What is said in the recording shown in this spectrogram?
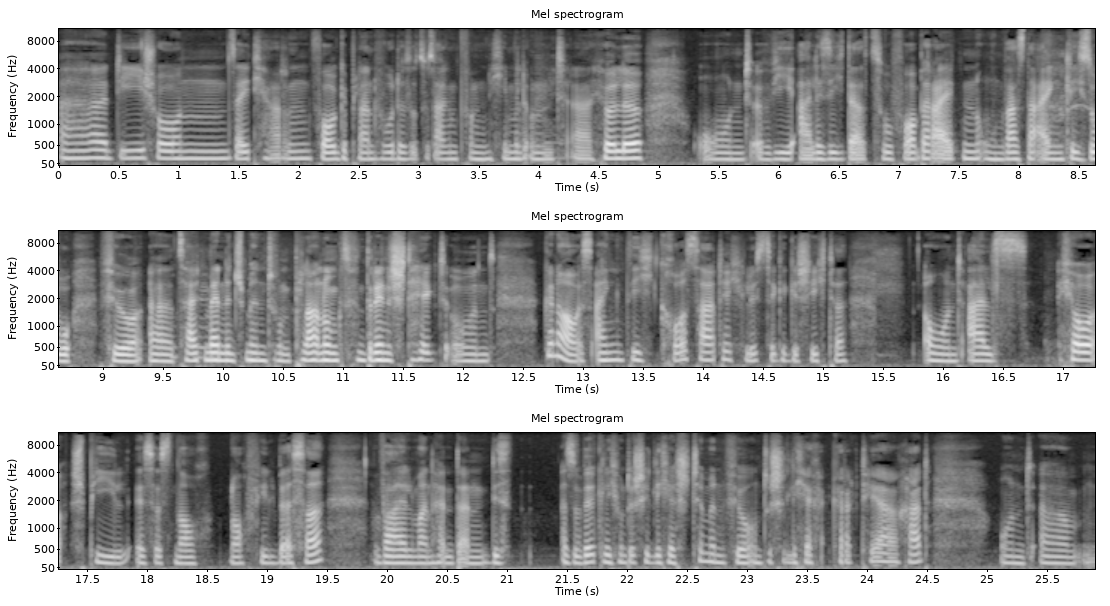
äh, die schon seit Jahren vorgeplant wurde, sozusagen von Himmel und äh, Hölle und wie alle sich dazu vorbereiten und was da eigentlich so für äh, Zeitmanagement und Planung drin steckt. Und genau, ist eigentlich großartig, lustige Geschichte. Und als Hörspiel ist es noch, noch viel besser, weil man halt dann also wirklich unterschiedliche Stimmen für unterschiedliche Charaktere hat. Und ähm,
